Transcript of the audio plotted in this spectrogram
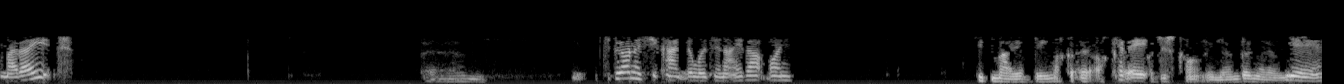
Am I right? Um, To be honest, you can't really deny that one. it may have been. I, I, I. I just can't remember now. Yeah.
